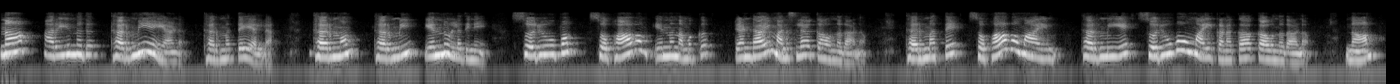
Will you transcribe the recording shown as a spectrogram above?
നാം അറിയുന്നത് ധർമ്മിയെയാണ്. ധർമ്മത്തെയല്ല. ധർമ്മം ധർമ്മി എന്നുള്ളതിനെ സ്വരൂപം സ്വഭാവം എന്ന് നമുക്ക് രണ്ടായി മനസ്സിലാക്കാവുന്നതാണ്. ധർമ്മത്തെ സ്വഭാവമായും ധർമ്മിയെ സ്വരൂപവുമായി കണക്കാക്കാവുന്നതാണ്. നാം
